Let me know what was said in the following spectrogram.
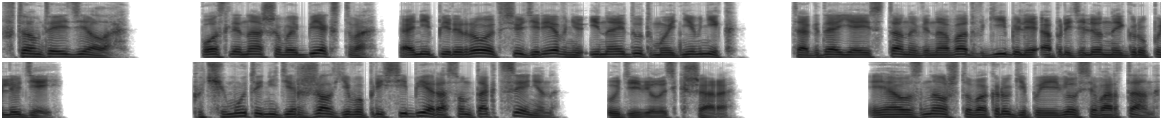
«В том-то и дело. После нашего бегства они перероют всю деревню и найдут мой дневник. Тогда я и стану виноват в гибели определенной группы людей». «Почему ты не держал его при себе, раз он так ценен?» — удивилась Кшара. «Я узнал, что в округе появился Вартан.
